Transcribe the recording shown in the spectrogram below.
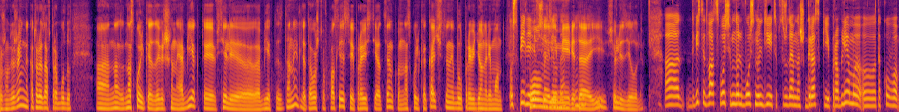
дорожного движения, на которой завтра буду, а, на- насколько завершены объекты, все ли э, объекты сданы, для того, чтобы впоследствии провести оценку, насколько качественный был проведен ремонт, Успели в ли полной ли сделать? да? мере, да, и все ли сделали. А, 228-08-09 обсуждаем наши городские проблемы э, такого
